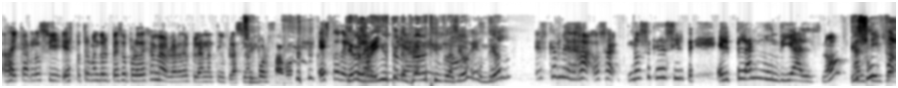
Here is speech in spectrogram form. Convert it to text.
Ay, Carlos, sí, está tremendo el peso, pero déjame hablar del plan antiinflación, Sí. por favor. Esto del ¿Quieres plan reírte del plan antiinflación no, mundial? Es que me da, o sea, no sé qué decirte. El plan mundial, ¿no? Es un, fa-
